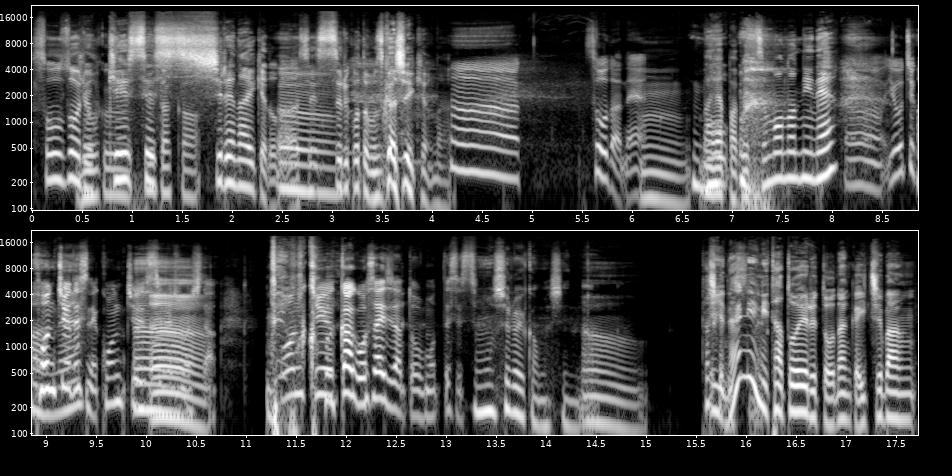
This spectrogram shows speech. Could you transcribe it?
想像力余計接豊かしれないけどな、うん。接すること難しいけどうな、ん。そうだうね、ん。まあやっぱ別物にね。うん、幼虫昆虫ですね。昆虫失礼しました、昆虫か5歳児だと思って接する。面白いかもしんうない、ん確かに何に例えるとなんか一番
